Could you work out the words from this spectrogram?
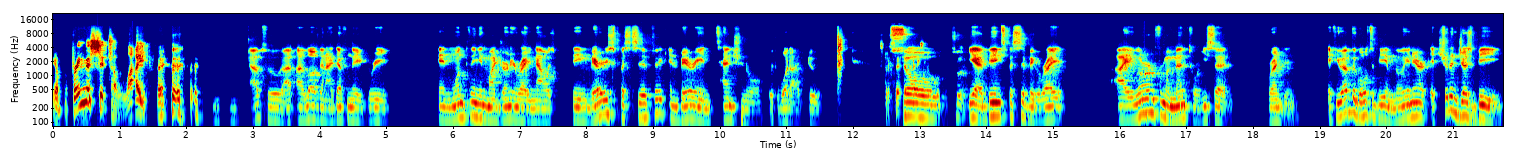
you know, bring this shit to life. Mm-hmm. Absolutely. I, I love that. And I definitely agree. And one thing in my journey right now is being very specific and very intentional with what I do. Specific. So, so yeah, being specific, right? I learned from a mentor. He said, Brendan, if you have the goal to be a millionaire, it shouldn't just be,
